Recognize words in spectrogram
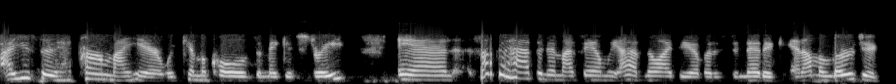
I used to perm my hair with chemicals to make it straight. And something happened in my family. I have no idea, but it's genetic. And I'm allergic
